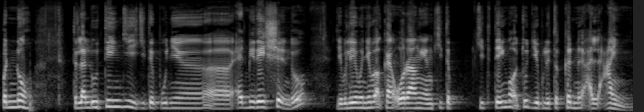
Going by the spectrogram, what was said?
penuh terlalu tinggi kita punya uh, admiration tu dia boleh menyebabkan orang yang kita kita tengok tu dia boleh terkena al-ain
